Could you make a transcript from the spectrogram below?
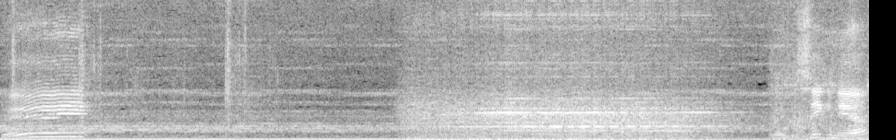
Ok. La insignia.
